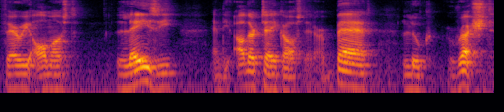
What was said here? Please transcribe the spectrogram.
very almost lazy, and the other takeoffs that are bad look rushed.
